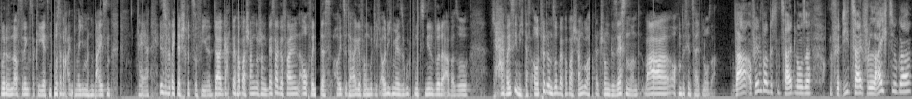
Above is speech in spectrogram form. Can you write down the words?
wo du dann auch so denkst, okay, jetzt muss er doch eigentlich mal jemanden beißen. Naja, ist vielleicht der Schritt zu viel. Da hat mir Papa Shango schon besser gefallen, auch wenn das heutzutage vermutlich auch nicht mehr so gut funktionieren würde, aber so, ja, weiß ich nicht, das Outfit und so bei Papa Shango hat halt schon gesessen und war auch ein bisschen zeitloser. war auf jeden Fall ein bisschen zeitloser und für die Zeit vielleicht sogar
